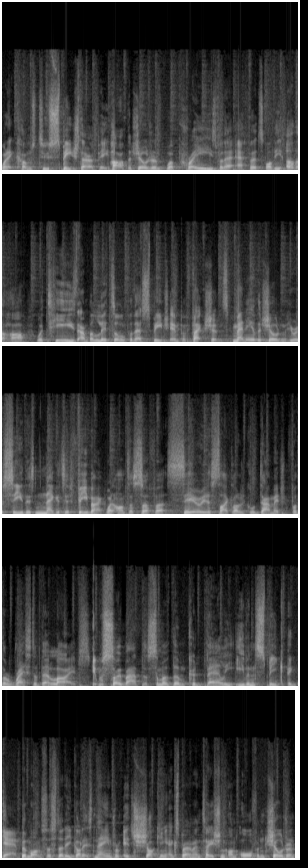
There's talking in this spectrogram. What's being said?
when it comes to speech therapy. Half the children were praised for their efforts while the other half were teased and belittled for their speech imperfections. Many of the children who received this negative feedback went on to suffer serious psychological damage for the rest of their lives. It was so bad that some of them could barely even speak again. The monster study got its name from its shocking experimentation on orphan children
